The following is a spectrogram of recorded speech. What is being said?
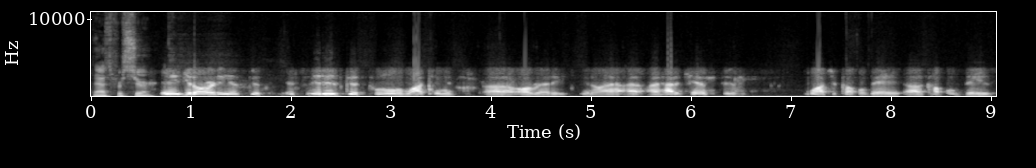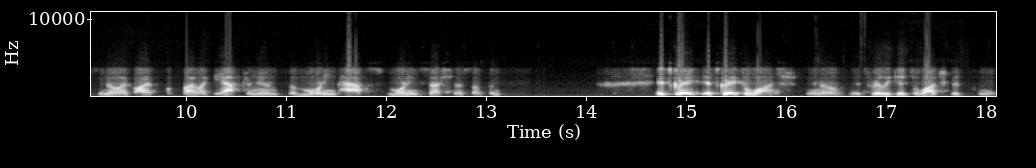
That's for sure. It, already is good. It's, it is good pool watching it uh, already. You know, I, I, I had a chance to watch a couple day, a uh, couple days. You know, by by like the afternoon, the morning pass, morning session or something. It's great. It's great to watch. You know, it's really good to watch good pool.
